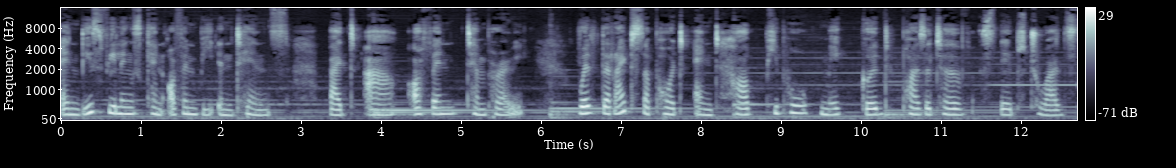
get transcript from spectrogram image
And these feelings can often be intense but are often temporary. With the right support and help, people make good, positive steps towards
